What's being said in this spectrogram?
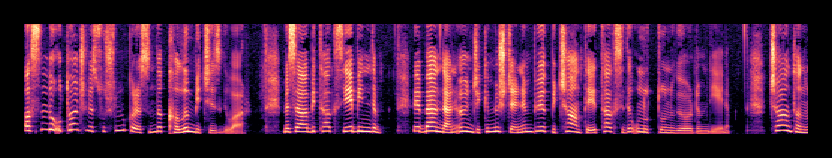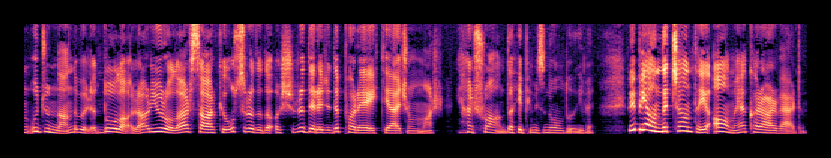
Aslında utanç ve suçluluk arasında kalın bir çizgi var. Mesela bir taksiye bindim ve benden önceki müşterinin büyük bir çantayı takside unuttuğunu gördüm diyelim. Çantanın ucundan da böyle dolarlar, eurolar sarkıyor. O sırada da aşırı derecede paraya ihtiyacım var. Yani şu anda hepimizin olduğu gibi. Ve bir anda çantayı almaya karar verdim.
